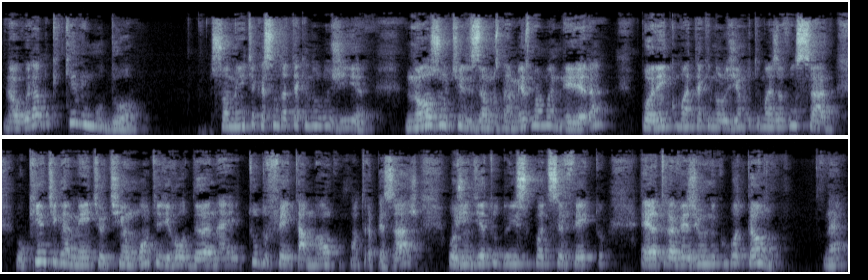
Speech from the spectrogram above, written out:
inaugurado, o que, que ele mudou? Somente a questão da tecnologia. Nós utilizamos da mesma maneira porém com uma tecnologia muito mais avançada. O que antigamente eu tinha um monte de rodana e tudo feito à mão com contrapesagem, hoje em dia tudo isso pode ser feito é, através de um único botão. Né?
